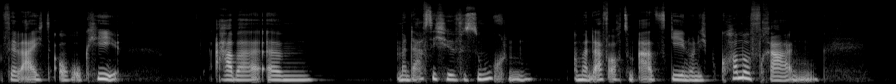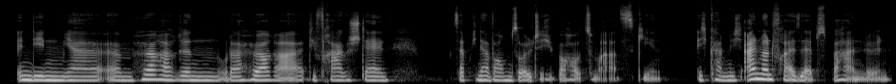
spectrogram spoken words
vielleicht auch okay. Aber ähm, man darf sich Hilfe suchen und man darf auch zum Arzt gehen und ich bekomme Fragen, in denen mir ähm, Hörerinnen oder Hörer die Frage stellen, Sabrina, warum sollte ich überhaupt zum Arzt gehen? Ich kann mich einwandfrei selbst behandeln.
